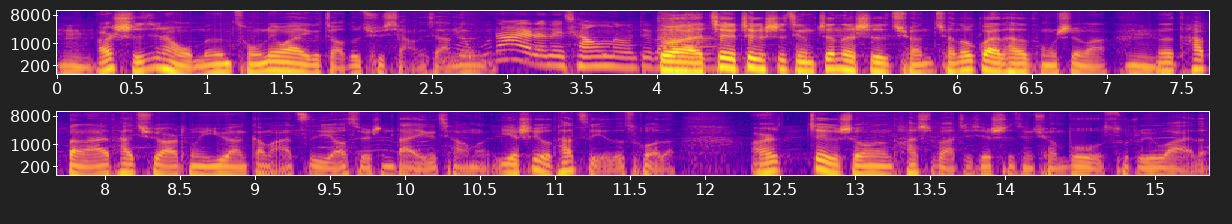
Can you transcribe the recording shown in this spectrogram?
嗯，而实际上，我们从另外一个角度去想一下，那有不带着那枪呢，对吧？对这这个事情真的是全全都怪他的同事吗？嗯那他本来他去儿童医院干嘛自己要随身带一个枪呢？也是有他自己的错的。而这个时候呢，他是把这些事情全部诉诸于外的。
